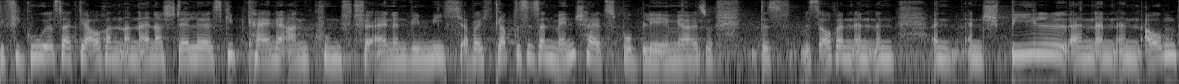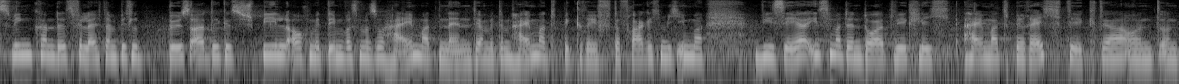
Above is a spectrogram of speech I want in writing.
die Figur sagt ja auch an, an, einer Stelle, es gibt keine Ankunft für einen wie mich. Aber ich glaube, das ist ein Menschheitsproblem. Ja? Also das ist auch ein, ein, ein, ein Spiel, ein, ein, ein augenzwinkerndes, vielleicht ein bisschen bösartiges Spiel auch mit dem, was man so Heimat nennt, ja, mit dem Heimatbegriff. Da frage ich mich immer, wie sehr ist man denn dort wirklich heimatberechtigt, ja, und, und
